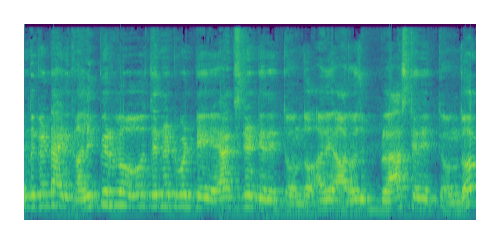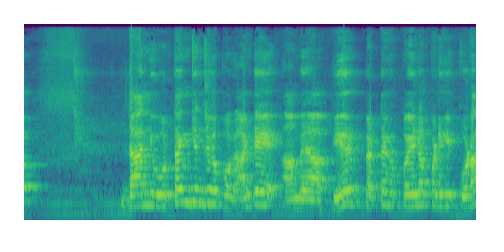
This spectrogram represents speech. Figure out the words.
ఎందుకంటే ఆయన కలిపిరిలో జరిగినటువంటి యాక్సిడెంట్ ఏదైతే ఉందో అదే ఆ రోజు బ్లాస్ట్ ఏదైతే ఉందో దాన్ని ఉటంకించకపోగా అంటే ఆమె ఆ పేరు పెట్టకపోయినప్పటికీ కూడా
